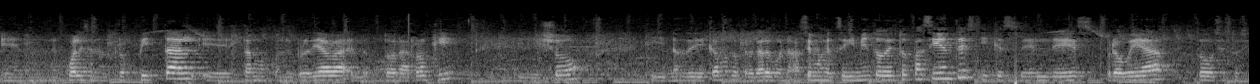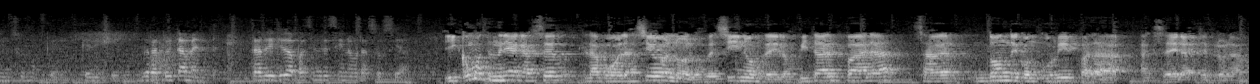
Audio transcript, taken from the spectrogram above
en los cuales en nuestro hospital eh, estamos con el Prodiaba, el doctor Arroqui y yo, y nos dedicamos a tratar, bueno, hacemos el seguimiento de estos pacientes y que se les provea todos estos insumos que, dijimos, gratuitamente. Está dirigido a pacientes sin obra social. ¿Y cómo tendría que hacer la población o los vecinos del hospital para saber dónde concurrir para acceder a este programa?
